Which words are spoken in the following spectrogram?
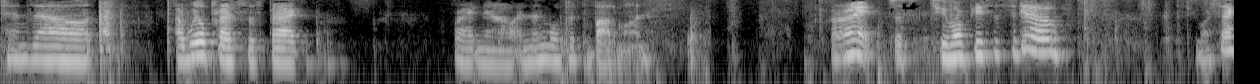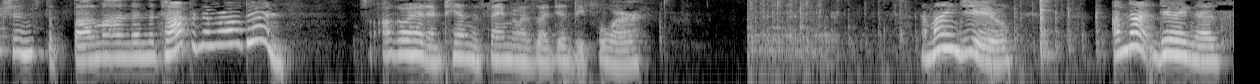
pins out. I will press this back right now, and then we'll put the bottom on. All right, just two more pieces to go. Two more sections, put the bottom on, then the top, and then we're all done. So I'll go ahead and pin the same as I did before. Now, mind you, I'm not doing this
